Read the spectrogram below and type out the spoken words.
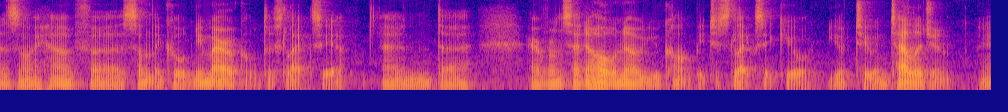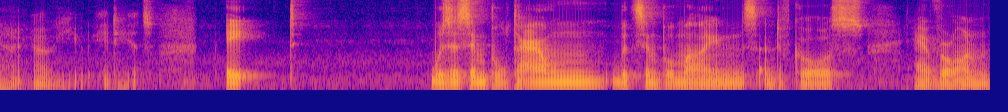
because I have uh, something called numerical dyslexia, and uh, everyone said, "Oh no, you can't be dyslexic. You're you're too intelligent." Oh, you idiots! It was a simple town with simple minds, and of course, everyone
